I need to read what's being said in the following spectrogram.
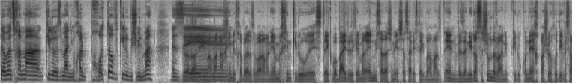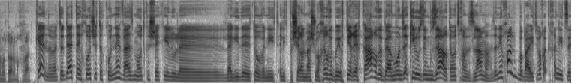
אתה אומר לעצמך, מה, כאילו, אז מה, אני אוכל פחות טוב? כאילו, בשביל מה? אז... לא, לא, אני אה, הכי מתחבר לזה בעולם, אני היום מכין כאילו אה, סטייק בבית, וזה כאילו אומר, אין מסעדה שעושה לי סטייק ברמה הזאת, אין, וזה אני לא עושה שום דבר, אני כאילו קונה משהו איכותי ושם אותו על המחבת. כן, אבל אתה יודע את האיכויות שאתה קונה, ואז מאוד קשה כאילו ל... להגיד, אה, טוב, אני להתפשר על משהו אחר, וביותר יקר, ובהמון זה, כאילו, זה מוזר, אתה אומר לעצמך, אז למה? אז אני אוכל בבית, ואחר כך אני אצא.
